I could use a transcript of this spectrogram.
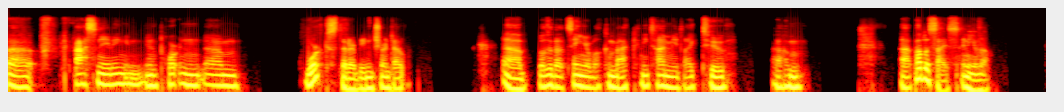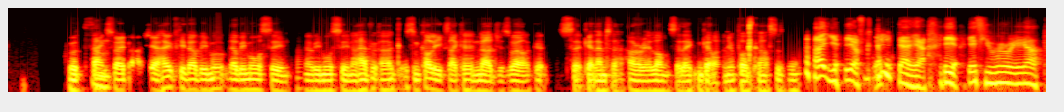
uh, fascinating and important um, works that are being churned out. Uh, goes without saying, you're welcome back anytime you'd like to um, uh, publicize any of them. Well, thanks um, very much. Yeah, hopefully there'll be more. There'll be more soon. There'll be more soon. I have uh, some colleagues I can nudge as well. Get get them to hurry along so they can get on your podcast as well. yeah, yeah, yeah, yeah, yeah. If you hurry up,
